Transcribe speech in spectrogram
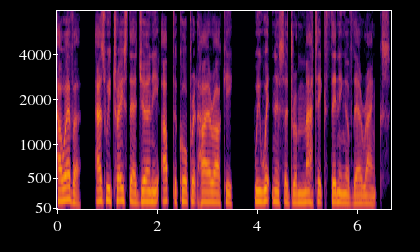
However, as we trace their journey up the corporate hierarchy, we witness a dramatic thinning of their ranks.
